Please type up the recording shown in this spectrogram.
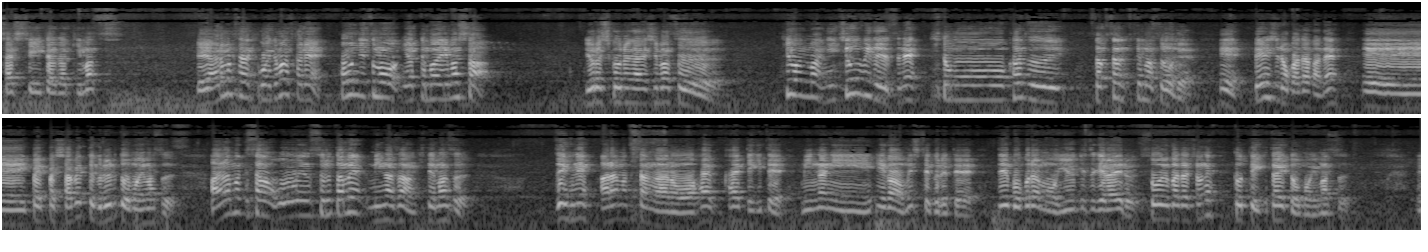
させていただきます、えー、荒牧さん聞こえてますかね？本日もやってまいりました。よろしくお願いします。今日はまあ日曜日でですね人も数たくさん来てますので、えー、弁士の方がね、えー、いっぱいいっぱい喋ってくれると思います荒牧さんを応援するため皆さん来てますぜひね、荒牧さんがあの早く帰ってきて、みんなに笑顔を見せてくれて、で、僕らも勇気づけられる、そういう形をね、取っていきたいと思います。え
